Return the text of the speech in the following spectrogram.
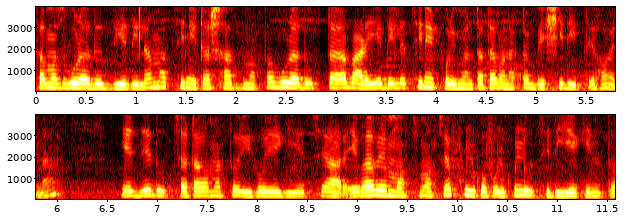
চামচ গুঁড়া দুধ দিয়ে দিলাম আর চিনিটা স্বাদ মতো। গুঁড়া দুধটা বাড়িয়ে দিলে চিনির পরিমাণটা তেমন একটা বেশি দিতে হয় না। এই যে দুধ চাটাও আমার তৈরি হয়ে গিয়েছে। আর এভাবে মচমচে ফুলকো ফুলকো লুচি দিয়ে কিন্তু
